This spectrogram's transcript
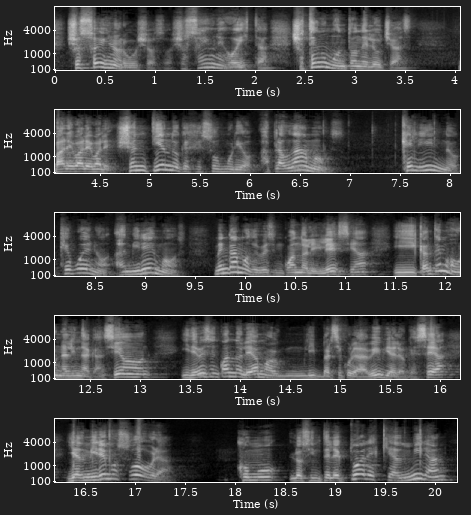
yo soy un orgulloso, yo soy un egoísta, yo tengo un montón de luchas, Vale, vale, vale. Yo entiendo que Jesús murió. Aplaudamos. Qué lindo, qué bueno. Admiremos. Vengamos de vez en cuando a la iglesia y cantemos una linda canción y de vez en cuando leamos un versículo de la Biblia, lo que sea, y admiremos su obra, como los intelectuales que admiran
